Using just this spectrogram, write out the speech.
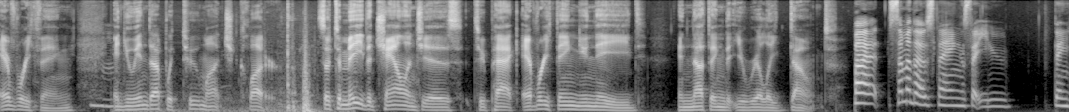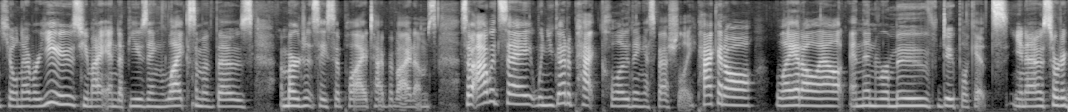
everything mm-hmm. and you end up with too much clutter. So to me, the challenge is to pack everything you need and nothing that you really don't. But some of those things that you think you'll never use, you might end up using, like some of those emergency supply type of items. So I would say when you go to pack clothing, especially, pack it all, lay it all out, and then remove duplicates. You know, sort of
